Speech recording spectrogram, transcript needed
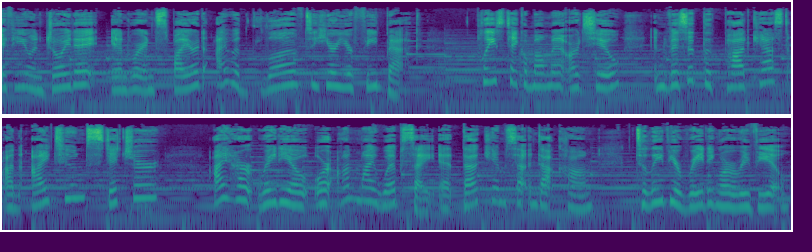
If you enjoyed it and were inspired, I would love to hear your feedback. Please take a moment or two and visit the podcast on iTunes, Stitcher, iHeartRadio, or on my website at thekimsutton.com to leave your rating or review.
